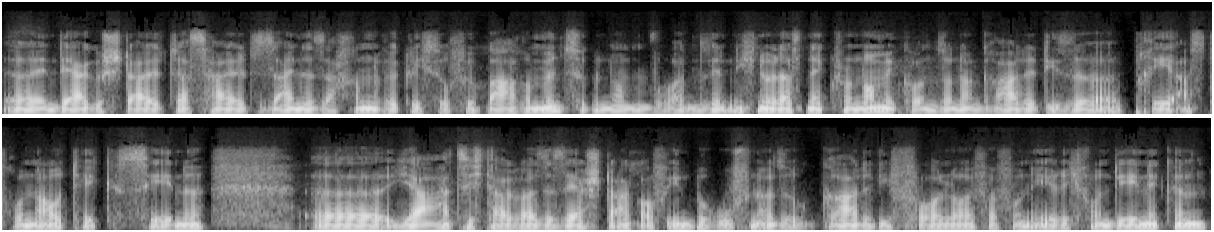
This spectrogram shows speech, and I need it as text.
äh, in der Gestalt, dass halt seine Sachen wirklich so für bare Münze genommen worden sind. Nicht nur das Necronomicon, sondern gerade diese Präastronautik-Szene, äh, ja, hat sich teilweise sehr stark auf ihn berufen. Also gerade die Vorläufer von Erich von Deneken,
